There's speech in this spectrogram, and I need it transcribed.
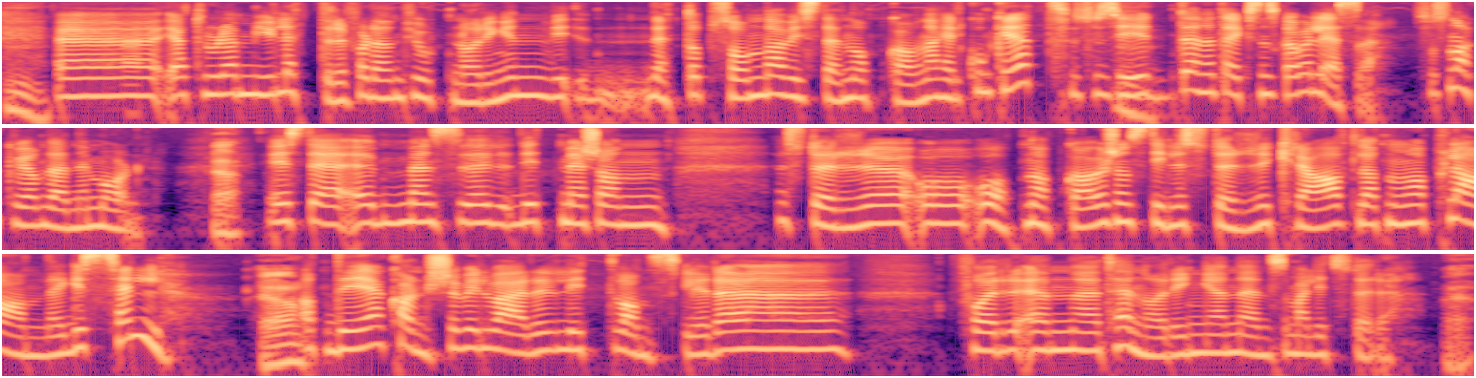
Mm. Eh, jeg tror det er mye lettere for den 14-åringen nettopp sånn da, hvis den oppgaven er helt konkret. Hvis du sier mm. 'denne teksten skal vi lese', så snakker vi om den i morgen. Ja. I sted, mens litt mer sånn større og åpne oppgaver som stiller større krav til at man må planlegge selv. Ja. At det kanskje vil være litt vanskeligere for en tenåring enn en som er litt større. Ja.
